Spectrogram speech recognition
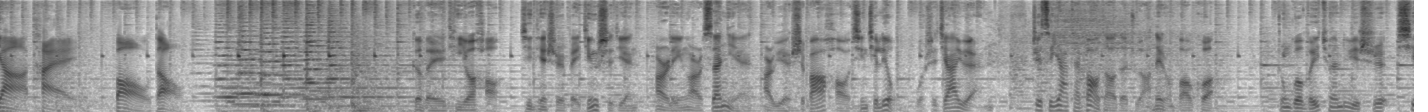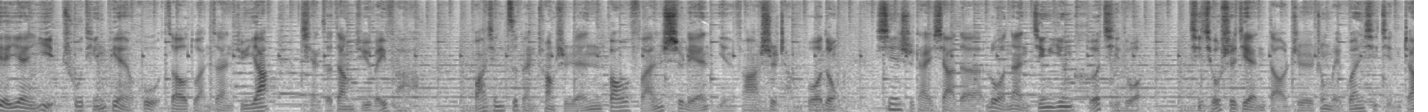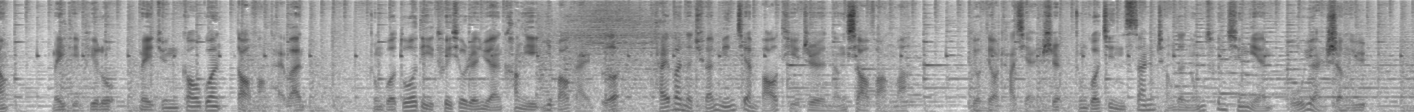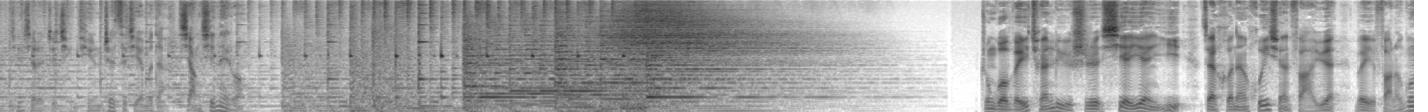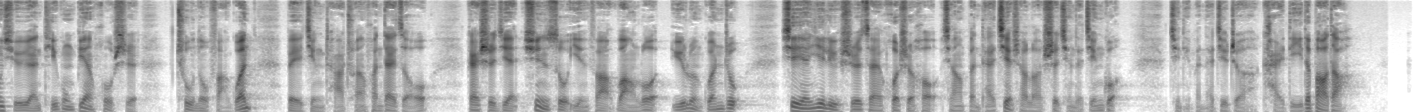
亚太报道，各位听友好，今天是北京时间二零二三年二月十八号星期六，我是佳远。这次亚太报道的主要内容包括：中国维权律师谢燕毅出庭辩护遭短暂拘押，谴责当局违法；华兴资本创始人包凡失联，引发市场波动；新时代下的落难精英何其多；气球事件导致中美关系紧张。媒体披露，美军高官到访台湾。中国多地退休人员抗议医保改革，台湾的全民健保体制能效仿吗？有调查显示，中国近三成的农村青年不愿生育。接下来就请听这次节目的详细内容。中国维权律师谢燕义在河南辉县法院为法轮功学员提供辩护时。触怒法官，被警察传唤带走。该事件迅速引发网络舆论关注。谢燕义律师在获释后向本台介绍了事情的经过。请听本台记者凯迪的报道。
